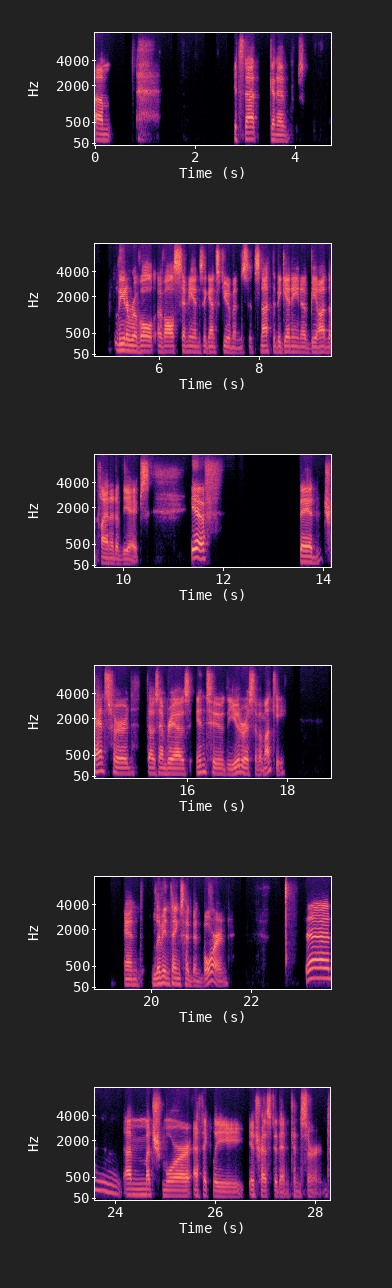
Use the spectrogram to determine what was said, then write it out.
Um, it's not going to lead a revolt of all simians against humans. It's not the beginning of Beyond the Planet of the Apes if they had transferred those embryos into the uterus of a monkey and living things had been born, then I'm much more ethically interested and concerned.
